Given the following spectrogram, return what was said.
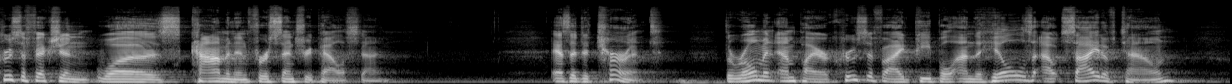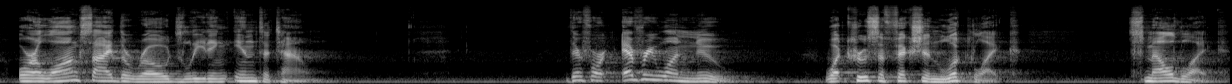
Crucifixion was common in first century Palestine. As a deterrent, the Roman Empire crucified people on the hills outside of town or alongside the roads leading into town. Therefore, everyone knew what crucifixion looked like, smelled like,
